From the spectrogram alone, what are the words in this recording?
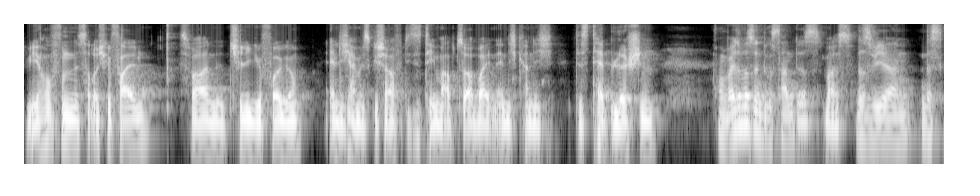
Wir hoffen, es hat euch gefallen. Es war eine chillige Folge. Endlich haben wir es geschafft, dieses Thema abzuarbeiten. Endlich kann ich das Tab löschen. Und weißt du, was interessant ist? Was? Dass wir, das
